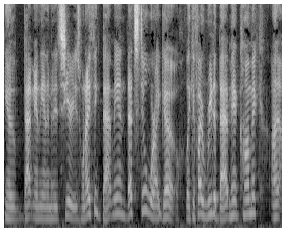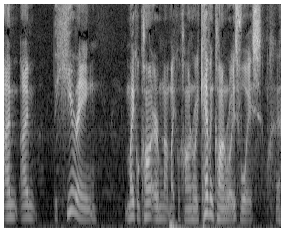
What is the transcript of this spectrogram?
you know Batman the animated series. When I think Batman, that's still where I go. Like if I read a Batman comic, I, I'm I'm hearing Michael Con or not Michael Conroy, Kevin Conroy's voice.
